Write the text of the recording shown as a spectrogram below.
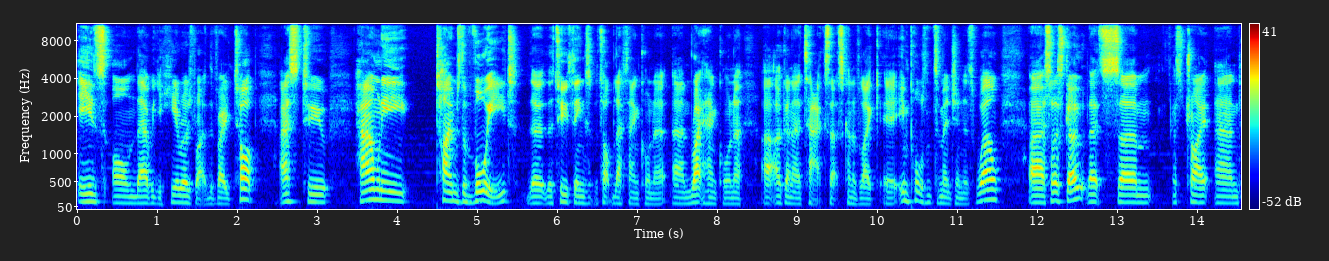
is on there with your heroes right at the very top as to how many times the void, the, the two things at the top left hand corner and um, right hand corner uh, are going to attack. So that's kind of like uh, important to mention as well. Uh, so let's go. Let's um, let's try and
